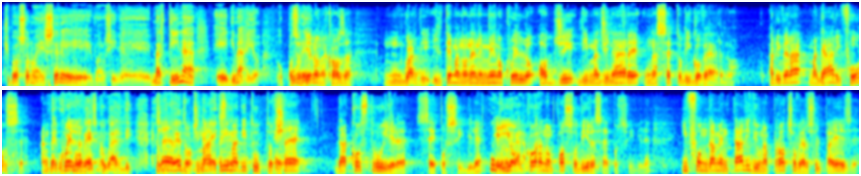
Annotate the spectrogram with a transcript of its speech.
ci possono essere bueno, sì, eh, Martina e Di Maio. Oppure... Posso dirle una cosa? Mm, guardi, il tema non è nemmeno quello oggi di immaginare un assetto di governo. Arriverà magari, forse, anche Beh, quella governo, guardi, certo, ma prima di tutto eh. c'è da costruire, se è possibile, un e programma. io ancora non posso dire se è possibile, i fondamentali di un approccio verso il Paese.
